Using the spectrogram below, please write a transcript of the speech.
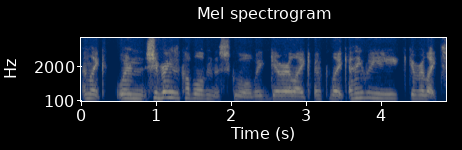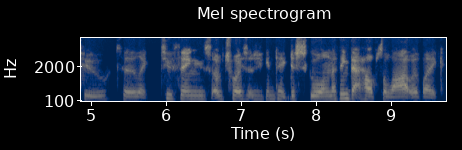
and like when she brings a couple of them to school we give her like a, like i think we give her like two to like two things of choice that she can take to school and i think that helps a lot with like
